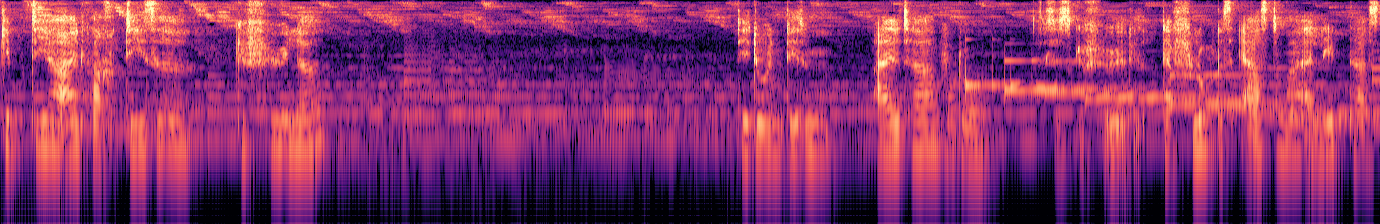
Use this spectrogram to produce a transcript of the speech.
Gib dir einfach diese Gefühle, die du in diesem Alter, wo du dieses Gefühl der Flucht das erste Mal erlebt hast,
